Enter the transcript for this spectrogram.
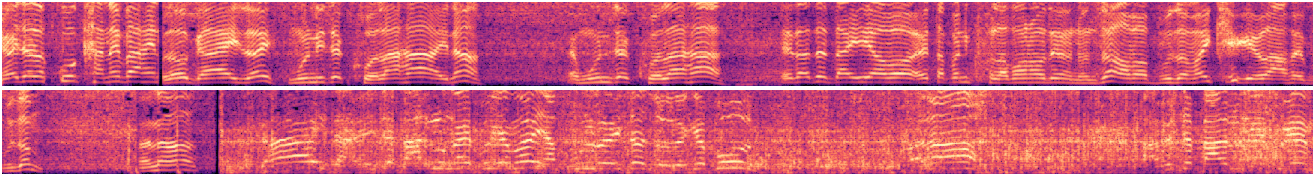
गाइज आज को खानै पाएन हेलो गाइज है मुनि चाहिँ खोला खा होइन? मुनि चाहिँ खोला खा यता चाहिँ दाइ अब यता पनि खोला बनाउँदै हुनुहुन्छ। अब बुझौँ है के के हो आफै बुझौँ। होइन? गाइज हामी चाहिँ बागलुङ आइपुग्यौँ है यहाँ पुल रहेछ झोलुङ्गे पुल होइन? हामी चाहिँ बागलुङ आइपुग्यौँ।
